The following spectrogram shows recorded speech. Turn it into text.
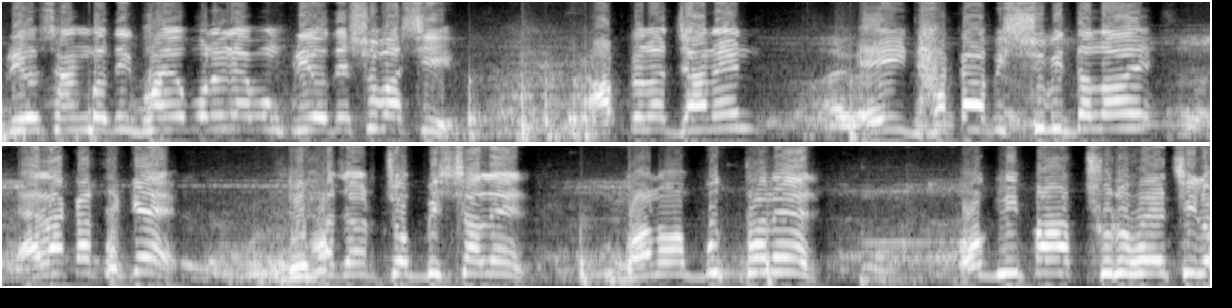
প্রিয় সাংবাদিক ভাই বোনেরা এবং প্রিয় দেশবাসী, আপনারা জানেন এই ঢাকা বিশ্ববিদ্যালয় এলাকা থেকে দুই হাজার চব্বিশ সালের গণ অভ্যুত্থানের অগ্নিপাত শুরু হয়েছিল।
